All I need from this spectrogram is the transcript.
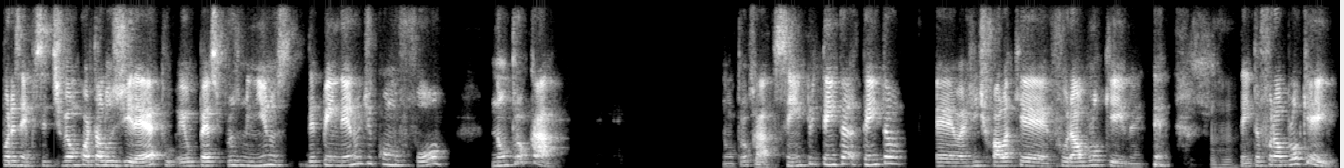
por exemplo, se tiver um corta-luz direto, eu peço para os meninos, dependendo de como for, não trocar. Não trocar. Sim. Sempre tenta, tenta é, a gente fala que é furar o bloqueio, né? Uhum. tenta furar o bloqueio.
